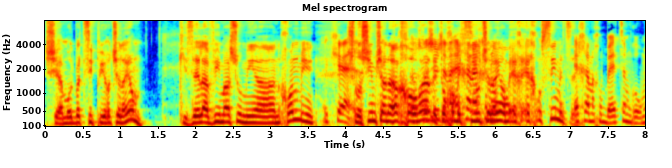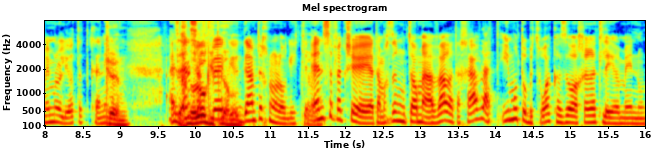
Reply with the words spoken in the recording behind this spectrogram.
שיעמוד בציפיות של היום? כי זה להביא משהו מה... נכון? כן. מ-30 שנה אחורה 30 לתוך שנה, המציאות של אנחנו- היום. איך, איך עושים את זה? איך אנחנו בעצם גורמים לו להיות עדכני. כן. אז אין טכנולוגית ספק, גם. גם טכנולוגית. כן. אין ספק שאתה מחזיר מוצר מהעבר, אתה חייב להתאים אותו בצורה כזו או אחרת לימינו.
